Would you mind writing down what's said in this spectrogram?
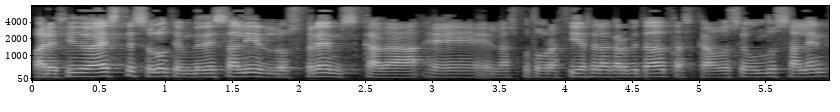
Parecido a este, solo que en vez de salir los frames cada, eh, en las fotografías de la carpeta datas cada dos segundos salen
